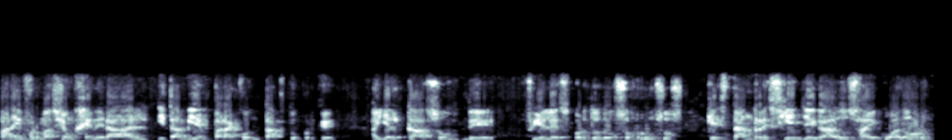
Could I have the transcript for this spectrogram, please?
para información general y también para contacto, porque hay el caso de fieles ortodoxos rusos que están recién llegados a Ecuador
